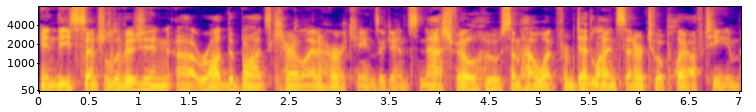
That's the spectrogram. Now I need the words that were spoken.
In the Central Division, uh, Rod the Bod's Carolina Hurricanes against Nashville, who somehow went from deadline center to a playoff team.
